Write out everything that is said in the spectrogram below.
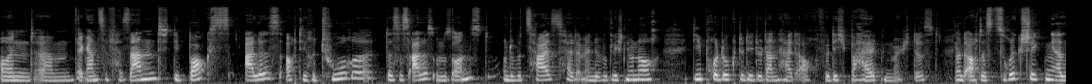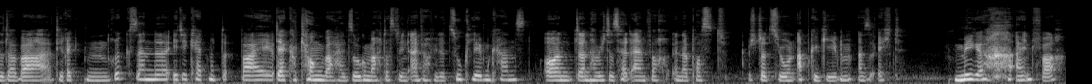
Und ähm, der ganze Versand, die Box, alles, auch die Retoure, das ist alles umsonst. Und du bezahlst halt am Ende wirklich nur noch die Produkte, die du dann halt auch für dich behalten möchtest. Und auch das Zurückschicken, also da war direkt ein Rücksendeetikett mit dabei. Der Karton war halt so gemacht, dass du ihn einfach wieder zukleben kannst. Und dann habe ich das halt einfach in der Poststation abgegeben. Also echt mega einfach.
